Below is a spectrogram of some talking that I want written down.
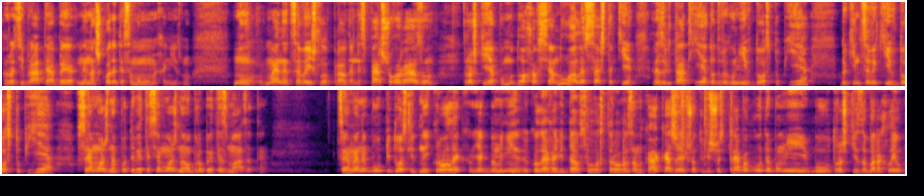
розібрати, аби не нашкодити самому механізму. Ну, в мене це вийшло, правда, не з першого разу. Трошки я помудохався, ну, але все ж таки результат є, до двигунів доступ є, до кінцевиків доступ є. Все можна подивитися, можна обробити, змазати. Це в мене був підослідний кролик. Якби мені колега віддав свого старого замка, каже, якщо тобі щось треба буде, бо мій був трошки забарахлив.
